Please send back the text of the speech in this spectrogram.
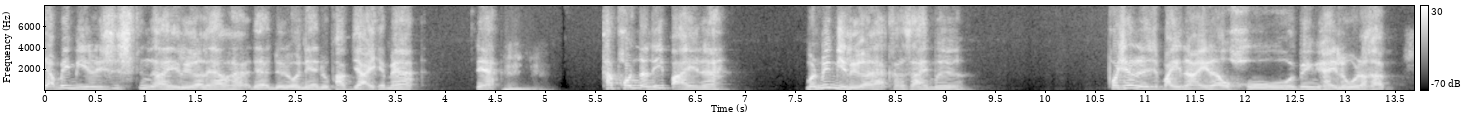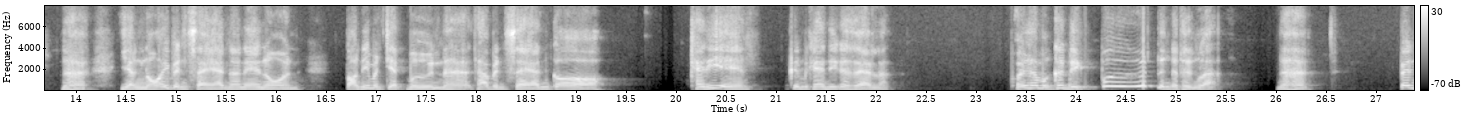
จะไม่มี resistance อะไรเหลือแล้วฮะเดี๋ยวเดี๋ยวเนี่ยดูภาพใหญ่เห็นไหมฮะเนี่ยอืมถ้าพ้นอันนี้ไปนะ มันไม่มีเหลือแล้วข้างซ้ายมือ เพราะฉะนั้นจะไปไหนแล้วโอ้โหไม่มีใครรู้หรอกครับนะฮะอย่างน้อยเป็นแสนนะแน่นอน ตอนนี้มันเจ็ดหมื่นนะฮะถ้าเป็นแสนก็แค่นี้เอง ขึ้นไปแค่นี้ก็แสนละเพราะฉะนั้นถ้ามันขึ้นอีกปื๊ดหนึ่งก็ถึงละนะฮะเป็น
